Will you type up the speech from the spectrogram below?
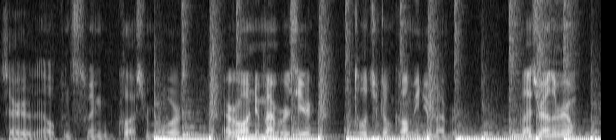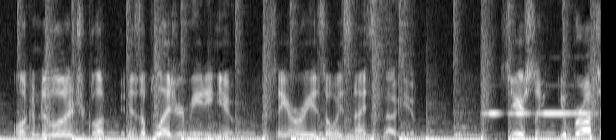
Sarah opens swing classroom doors. Everyone, new members here. I told you don't call me new member. Glance around the room. Welcome to the Literature Club. It is a pleasure meeting you. Sayori is always nice about you. Seriously, you brought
